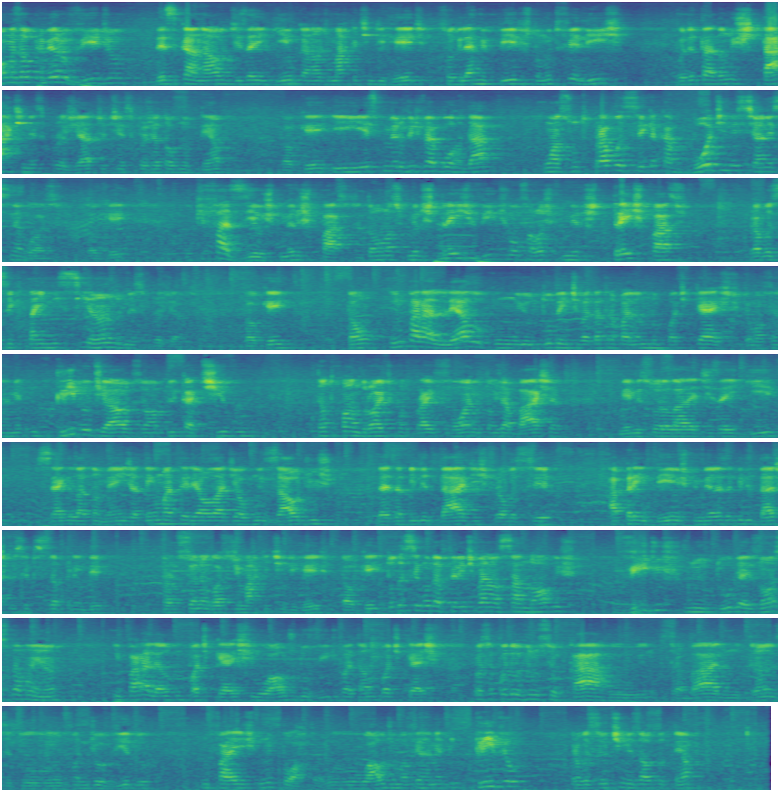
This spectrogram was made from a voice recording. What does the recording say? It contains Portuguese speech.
Vamos ao primeiro vídeo desse canal Diz aí um canal de marketing de rede. Sou Guilherme Pires, estou muito feliz por poder estar dando start nesse projeto. Já tinha esse projeto há algum tempo, tá ok? E esse primeiro vídeo vai abordar um assunto para você que acabou de iniciar nesse negócio, tá ok? O que fazer, os primeiros passos. Então, nossos primeiros três vídeos vão falar os primeiros três passos para você que está iniciando nesse projeto, tá ok? Então, em paralelo com o YouTube, a gente vai estar trabalhando no podcast, que é uma ferramenta incrível de áudios, é um aplicativo tanto para Android quanto para iPhone, então já baixa. Minha emissora lá é Diz aí Gui, segue lá também. Já tem um material lá de alguns áudios das habilidades para você aprender, as primeiras habilidades que você precisa aprender para o seu negócio de marketing de rede, tá ok? Toda segunda-feira a gente vai lançar novos vídeos no YouTube às 11 da manhã em paralelo com o podcast. O áudio do vídeo vai estar no podcast para você poder ouvir no seu carro, indo para o trabalho, no trânsito, no fone de ouvido. Não faz, não importa. O, o áudio é uma ferramenta incrível para você otimizar o seu tempo.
